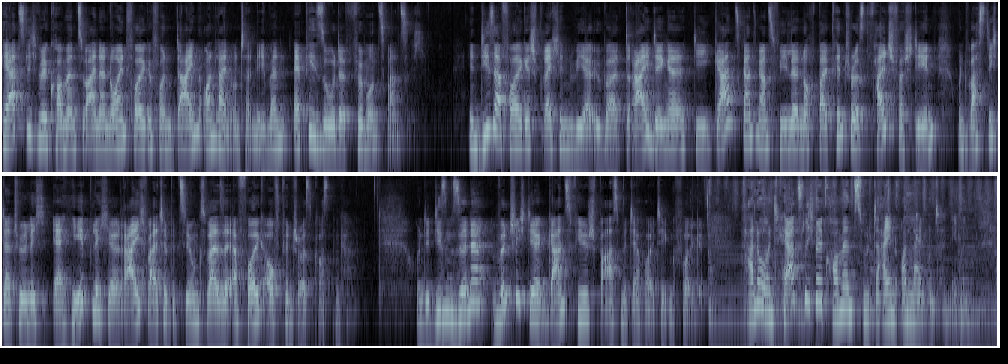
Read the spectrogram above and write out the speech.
Herzlich willkommen zu einer neuen Folge von Dein Online-Unternehmen, Episode 25. In dieser Folge sprechen wir über drei Dinge, die ganz, ganz, ganz viele noch bei Pinterest falsch verstehen und was dich natürlich erhebliche Reichweite bzw. Erfolg auf Pinterest kosten kann. Und in diesem Sinne wünsche ich dir ganz viel Spaß mit der heutigen Folge. Hallo und herzlich willkommen zu Dein Online-Unternehmen.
